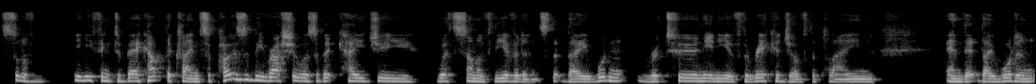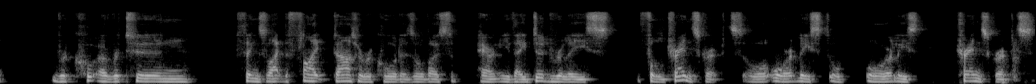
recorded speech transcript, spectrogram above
sort of anything to back up the claim. Supposedly, Russia was a bit cagey with some of the evidence that they wouldn't return any of the wreckage of the plane and that they wouldn't rec- uh, return things like the flight data recorders, although apparently they did release full transcripts or, or at least or, or at least transcripts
